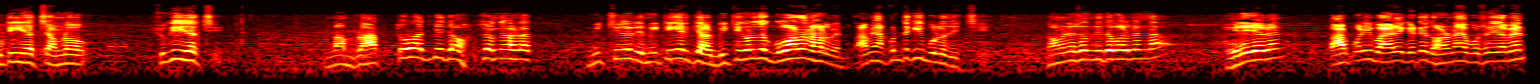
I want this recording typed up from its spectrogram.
গুটিয়ে যাচ্ছে, আমরাও শুকিয়ে যাচ্ছি। না ব্রাত্তর আজকে যাওয়ার সঙ্গে হঠাৎ মিছিলের মিটিংয়ের কি আর? মিটিং হলে তো গোয়ারান হারবেন আমি এখন থেকেই বলে দিচ্ছি। নমিনেশন দিতে পারবেন না, হেরে যাবেন, তারপরেই বাইরে গেটে ধর্নায় বসে যাবেন,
